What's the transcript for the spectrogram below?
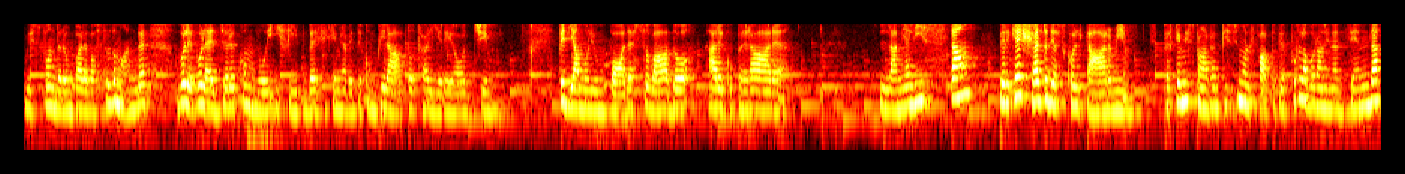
rispondere un po' alle vostre domande, volevo leggere con voi i feedback che mi avete compilato tra ieri e oggi. Vediamoli un po', adesso vado a recuperare la mia lista perché hai scelto di ascoltarmi, perché mi sprona tantissimo il fatto che pur lavorando in azienda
